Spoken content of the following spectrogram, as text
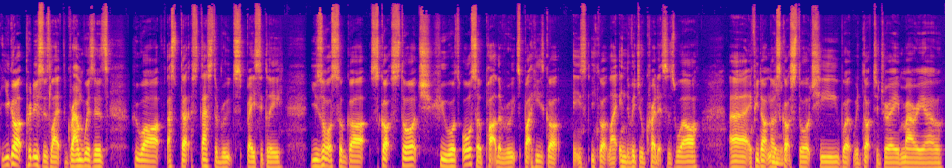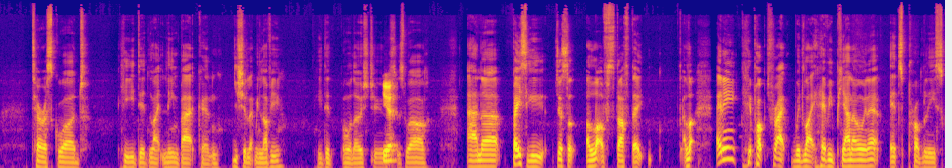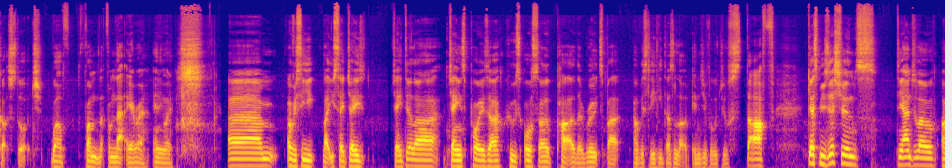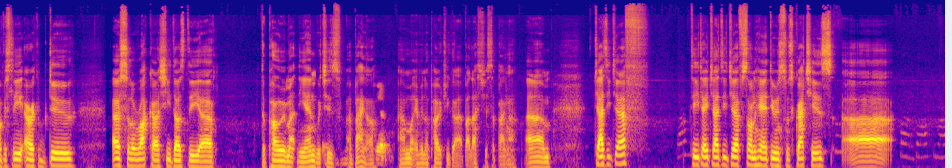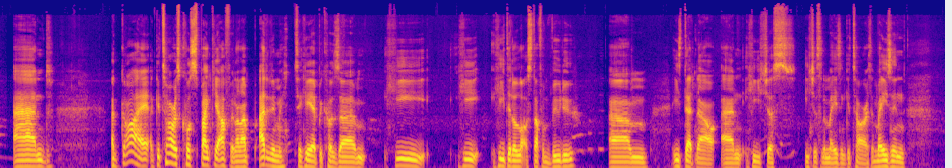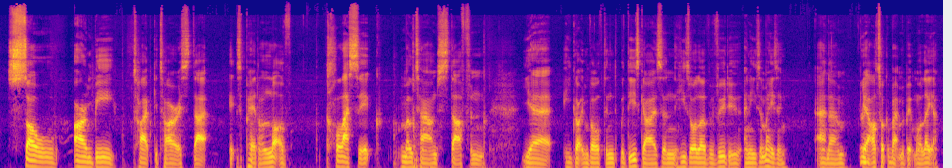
you got producers like the Grand Wizards, who are that's that's that's the Roots basically. You've also got Scott Storch, who was also part of the Roots, but he's got he's, he's got like individual credits as well. Uh, if you don't know Mm. Scott Storch, he worked with Dr. Dre, Mario, Terror Squad. He did like Lean Back and You Should Let Me Love You. He did all those tunes Yeah. as well and uh, basically just a, a lot of stuff that a lot any hip hop track with like heavy piano in it, it's probably Scott Storch. Well, from from that era anyway. Um, obviously, like you said, Jay Jay Dilla, James Poyser, who's also part of the Roots, but obviously he does a lot of individual stuff. Guest musicians: D'Angelo, obviously Erykah Badu, Ursula Rucker. She does the uh, the poem at the end, which is a banger. Yeah. I'm not even a poetry guy, but that's just a banger. Um, Jazzy Jeff, DJ Jazzy Jeff's on here doing some scratches, uh, and a guy, a guitarist called Spanky Alford, and I added him to here because um, he he he did a lot of stuff on Voodoo. Um, he's dead now, and he's just he's just an amazing guitarist, amazing soul R and B type guitarist that it's appeared on a lot of classic Motown stuff, and yeah, he got involved in with these guys, and he's all over Voodoo, and he's amazing. And um, yeah, I'll talk about him a bit more later.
